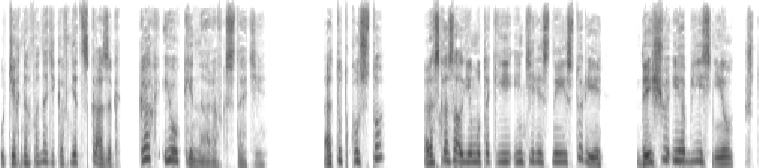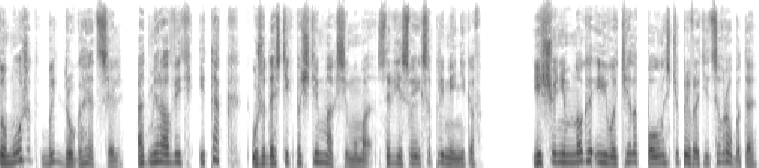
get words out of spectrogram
У технофанатиков нет сказок, как и у кинаров, кстати. А тут Кусто рассказал ему такие интересные истории, да еще и объяснил, что может быть другая цель. Адмирал ведь и так уже достиг почти максимума среди своих соплеменников. Еще немного, и его тело полностью превратится в робота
